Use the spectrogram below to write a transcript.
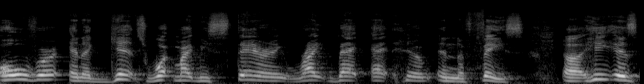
over and against what might be staring right back at him in the face. Uh, he is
